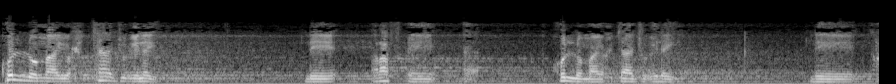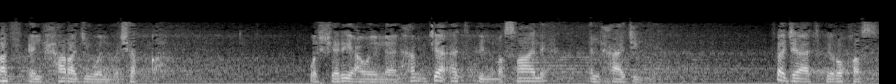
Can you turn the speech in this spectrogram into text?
كل ما يحتاج إليه لرفع كل ما يحتاج إليه لرفع الحرج والمشقة. والشريعة ولله الحمد جاءت بالمصالح الحاجية فجاءت برخص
